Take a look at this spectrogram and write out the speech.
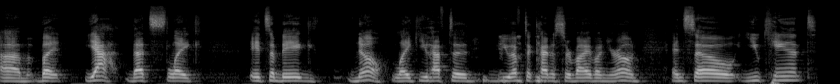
Um, but yeah, that's like it's a big no. Like you have to you have to kind of survive on your own, and so you can't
